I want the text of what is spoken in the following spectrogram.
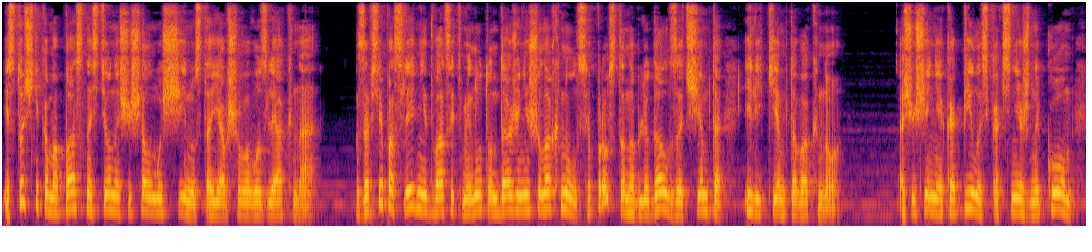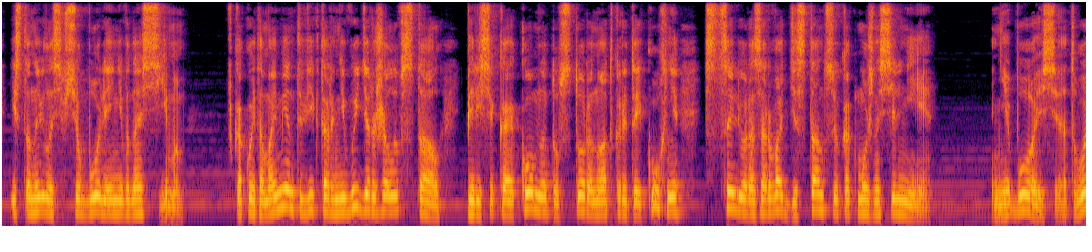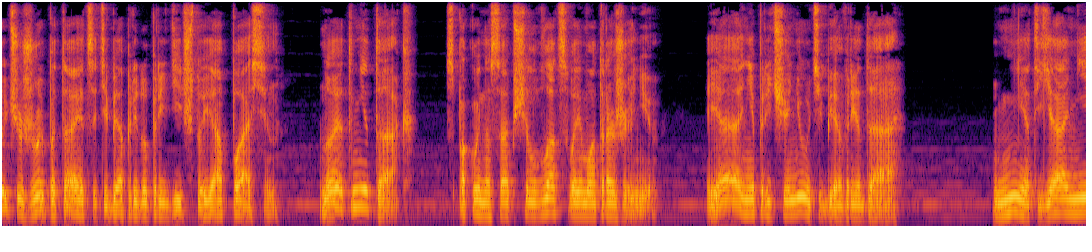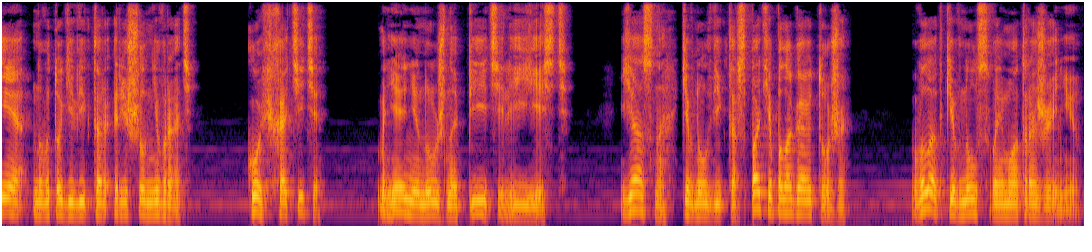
Источником опасности он ощущал мужчину, стоявшего возле окна. За все последние 20 минут он даже не шелохнулся, просто наблюдал за чем-то или кем-то в окно. Ощущение копилось, как снежный ком, и становилось все более невыносимым. В какой-то момент Виктор не выдержал и встал, пересекая комнату в сторону открытой кухни с целью разорвать дистанцию как можно сильнее. «Не бойся, твой чужой пытается тебя предупредить, что я опасен. Но это не так», спокойно сообщил Влад своему отражению. «Я не причиню тебе вреда». «Нет, я не...» Но в итоге Виктор решил не врать. «Кофе хотите?» «Мне не нужно пить или есть». «Ясно», – кивнул Виктор. «Спать, я полагаю, тоже». Влад кивнул своему отражению.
